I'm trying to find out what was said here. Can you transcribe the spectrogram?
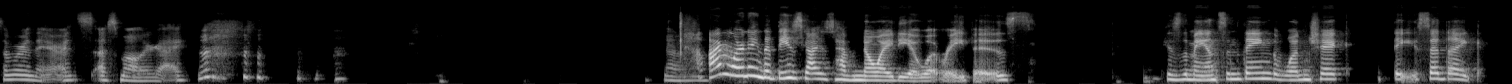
Somewhere in there. It's a smaller guy. no. I'm learning that these guys have no idea what rape is. Because the Manson thing, the one chick, they said like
